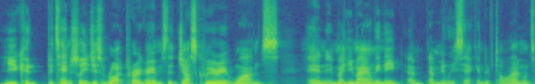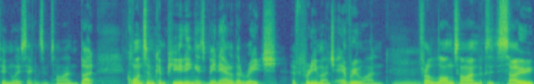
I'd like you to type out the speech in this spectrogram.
You could potentially just write programs that just query it once and may, you may only need a, a, millisecond of time or two milliseconds of time. But quantum computing has been out of the reach of pretty much everyone mm. for a long time because it's so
